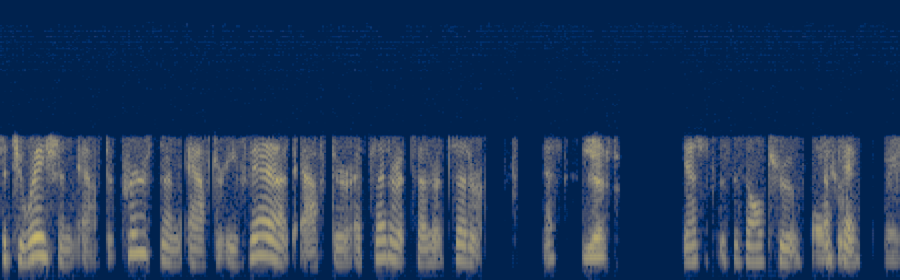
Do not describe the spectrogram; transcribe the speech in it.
situation after person after event after et cetera, et cetera, et cetera. Yes. Yes. This is all true. All okay. true. Yes.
